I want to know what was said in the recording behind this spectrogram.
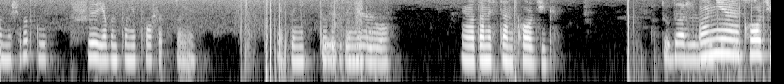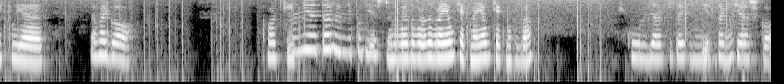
Tam na środku jest trzy, ja bym po nie poszedł w sumie. Jakby nikogo tutaj nie było. No tam jest ten kolcik. Tu O nie, kolcik tu jest. Dawaj go. Kolcik. No nie, Daryl nie podjeżdża. Dobra, dobra, dobra, ja ucieknę, ja ucieknę chyba. Kurde, ale tutaj jest, jest tak ciężko.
